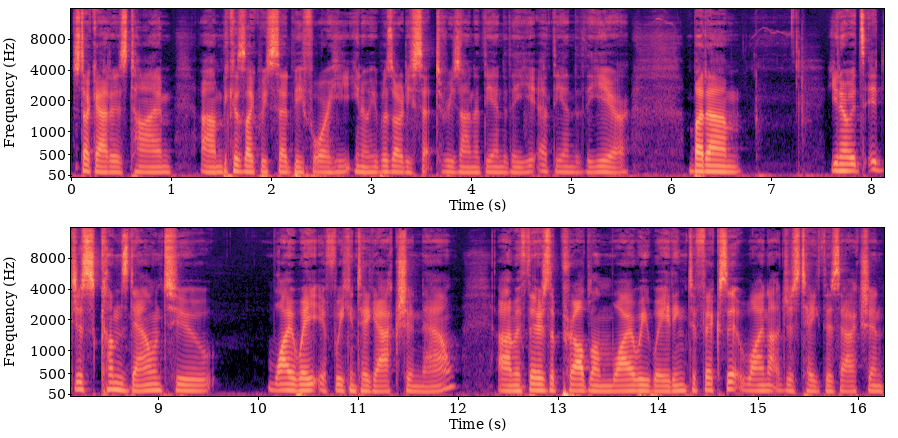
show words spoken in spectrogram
stuck out his time um, because, like we said before, he you know he was already set to resign at the end of the at the end of the year. But um, you know, it it just comes down to why wait if we can take action now. Um, if there's a problem, why are we waiting to fix it? Why not just take this action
